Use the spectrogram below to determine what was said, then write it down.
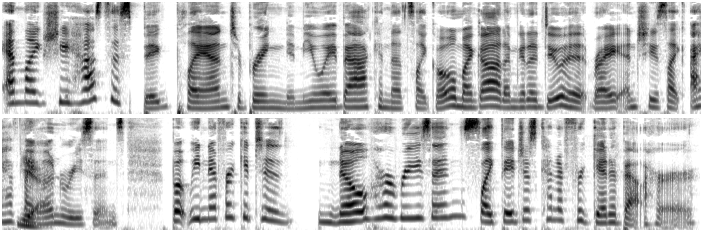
And like she has this big plan to bring Nimue back, and that's like, oh my god, I'm gonna do it, right? And she's like, I have my Yeah. own reasons, but we never get to know her reasons. Like they just kind of forget about her.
